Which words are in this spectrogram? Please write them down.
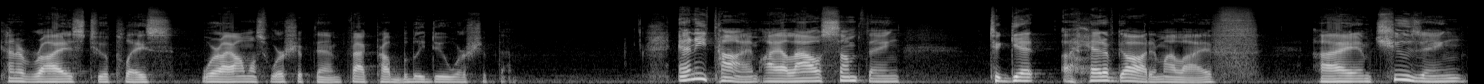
kind of rise to a place where I almost worship them. In fact, probably do worship them. Anytime I allow something to get ahead of God in my life, I am choosing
